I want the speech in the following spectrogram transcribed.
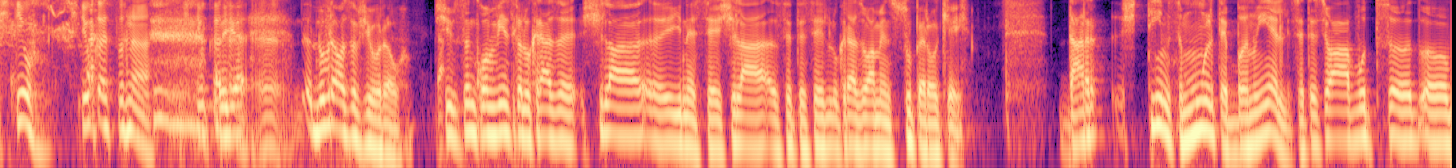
știu, știu că sună, știu că... Adică, uh, nu vreau să fiu rău. Da. Și sunt convins că lucrează și la uh, INS și la STS lucrează oameni super ok. Dar știm, sunt multe bănuieli. STS-ul a avut uh, uh,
